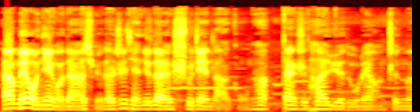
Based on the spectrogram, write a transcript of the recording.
她没有念过大学，她之前就在书店打工，她但是她阅读量真的，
